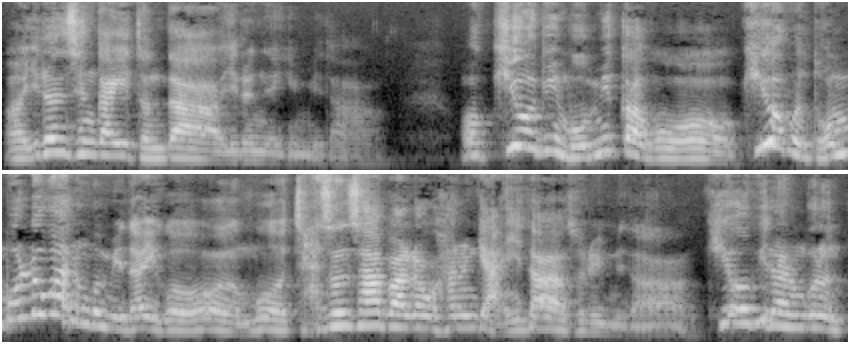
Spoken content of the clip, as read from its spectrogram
어, 이런 생각이 든다 이런 얘기입니다. 어, 기업이 뭡니까? 고 기업은 돈 벌려고 하는 겁니다. 이거 뭐 자선 사업하려고 하는 게 아니다 소리입니다. 기업이라는 거는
